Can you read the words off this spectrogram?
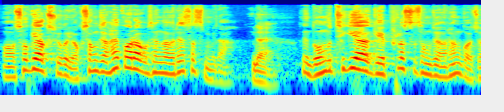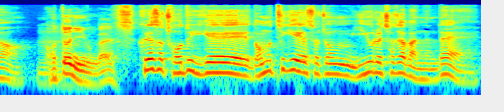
어, 석유화학 수요가 역성장할 거라고 생각을 했었습니다. 네. 너무 특이하게 플러스 성장을 한 거죠. 어떤 이유인가요? 그래서 저도 이게 너무 특이해서 좀 이유를 찾아봤는데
